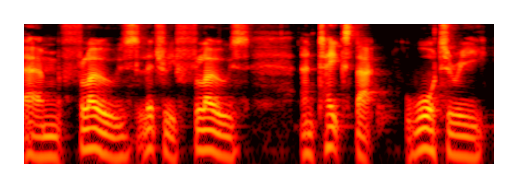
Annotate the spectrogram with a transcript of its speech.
um, flows, literally flows, and takes that watery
